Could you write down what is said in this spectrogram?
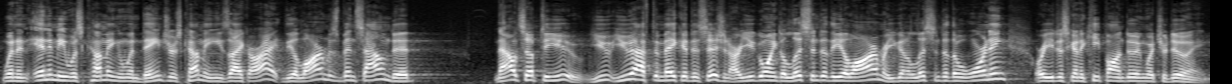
when an enemy was coming and when danger is coming, he's like, all right, the alarm has been sounded. Now it's up to you. You, you have to make a decision. Are you going to listen to the alarm? Are you going to listen to the warning? Or are you just going to keep on doing what you're doing?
